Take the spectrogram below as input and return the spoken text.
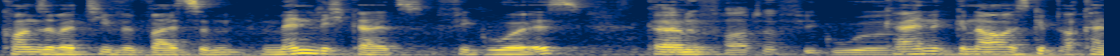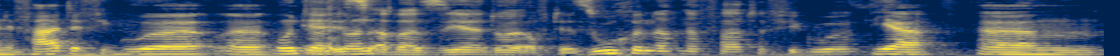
konservative weiße Männlichkeitsfigur ist. Keine ähm, Vaterfigur. Keine, genau, es gibt auch keine Vaterfigur äh, und Er und, ist und. aber sehr doll auf der Suche nach einer Vaterfigur. Ja, ähm,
